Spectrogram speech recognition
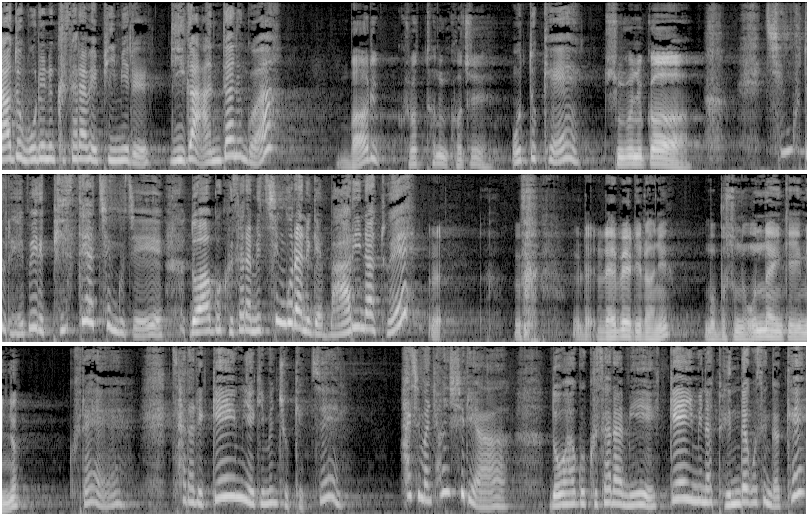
나도 모르는 그 사람의 비밀을 네가 안다는 거야? 말이 그렇다는 거지. 어떻게? 친구니까 친구도 레벨이 비슷해야 친구지. 너하고 그 사람이 친구라는 게 말이나 돼? 레, 레, 레벨이라니? 뭐 무슨 온라인 게임이냐? 그래. 차라리 게임 얘기면 좋겠지? 하지만 현실이야. 너하고 그 사람이 게임이나 된다고 생각해?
